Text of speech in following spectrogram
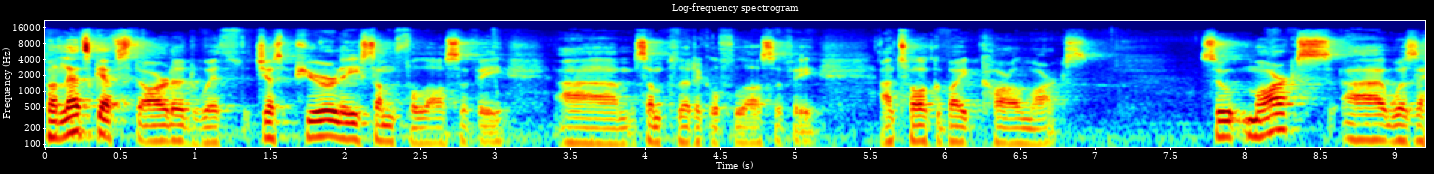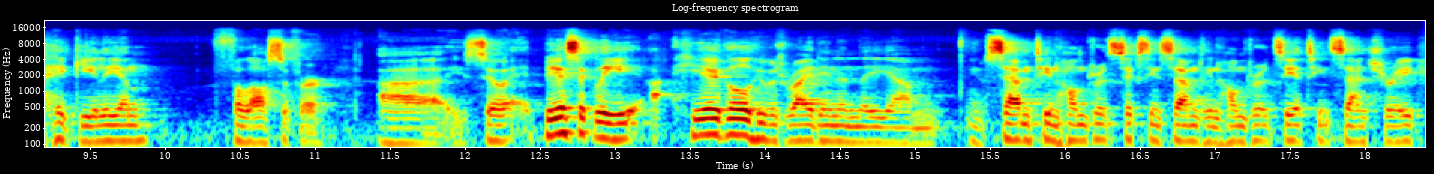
But let's get started with just purely some philosophy, um, some political philosophy, and talk about Karl Marx. So Marx uh, was a Hegelian philosopher. Uh, so basically, Hegel, who was writing in the um, you know, 1700s, 16, 1700s, 18th century,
